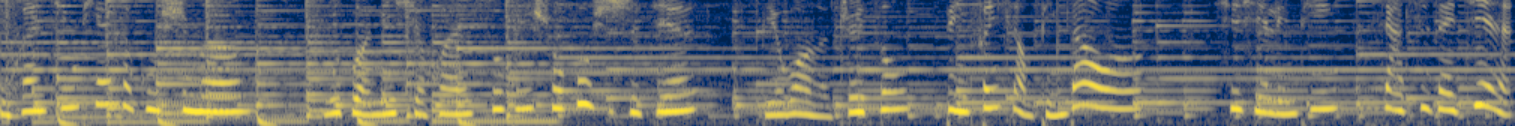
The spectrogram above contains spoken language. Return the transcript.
喜欢今天的故事吗？如果你喜欢苏菲说故事时间。别忘了追踪并分享频道哦！谢谢聆听，下次再见。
